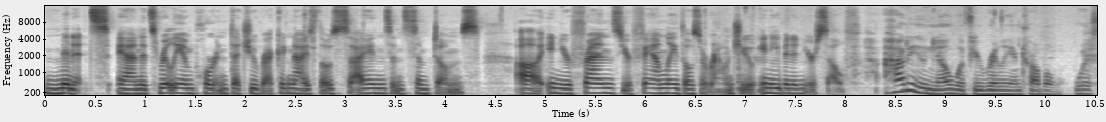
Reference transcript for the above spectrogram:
minutes. And it's really important that you recognize those signs and symptoms uh, in your friends, your family, those around you, and even in yourself. How do you know if you're really in trouble with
